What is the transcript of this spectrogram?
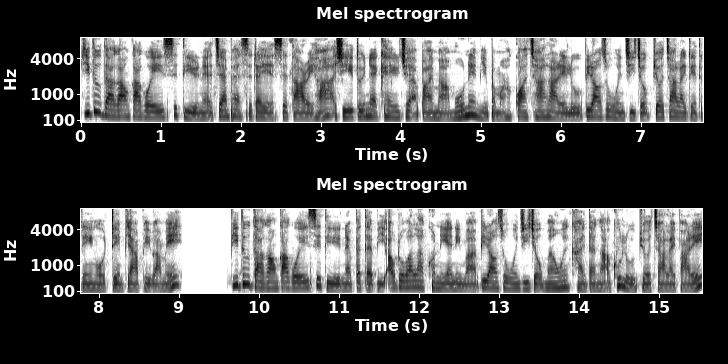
ပြည်သူ့သားကောင်ကာကွယ်ရေးစစ်တီတွေနဲ့အကြမ်းဖက်စစ်တပ်ရဲ့စစ်သားတွေဟာအရေးအသွေးနဲ့ခံယူချက်အပိုင်းမှာမိုးနဲ့မြေပမာကွာခြားလာတယ်လို့ပြည်ထောင်စုဝန်ကြီးချုပ်ပြောကြားလိုက်တဲ့သတင်းကိုတင်ပြပေးပါမယ်။ပြည်သူ့သားကောင်ကာကွယ်ရေးစစ်တီတွေနဲ့ပတ်သက်ပြီးအောက်တိုဘာလ9ရက်နေ့မှာပြည်ထောင်စုဝန်ကြီးချုပ်မန်ဝင်းခိုင်တန်းကအခုလိုပြောကြားလိုက်ပါတယ်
